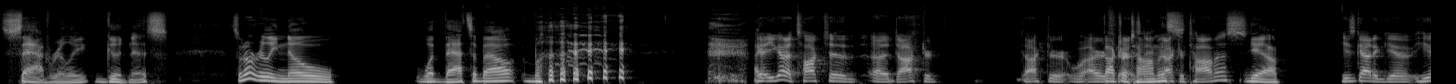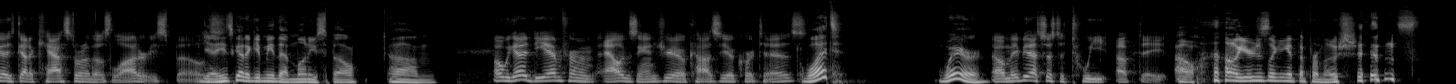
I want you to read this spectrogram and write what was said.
Sad, really. Goodness. So I don't really know what that's about, but yeah, you got to talk to uh, Doctor Doctor Dr. Thomas? Doctor Thomas. yeah, He's got to give. He has got to cast one of those lottery spells. yeah, he's got to give me that money spell. Um, Oh, we got a DM from Alexandria Ocasio Cortez. what? Where? Oh, maybe that's just a tweet update. Oh, oh, you're just looking at the promotions.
